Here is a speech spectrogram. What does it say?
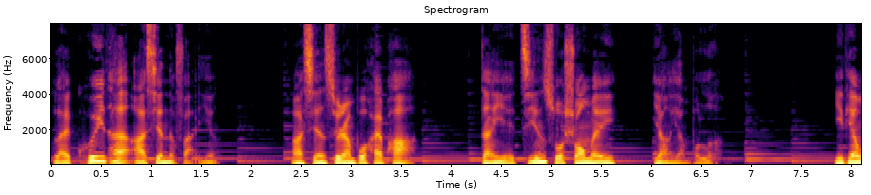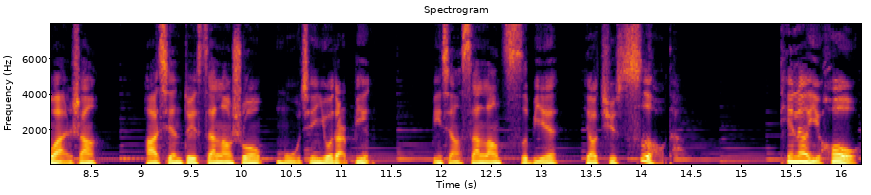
来窥探阿仙的反应。阿仙虽然不害怕，但也紧锁双眉，样样不乐。一天晚上，阿仙对三郎说：“母亲有点病，并向三郎辞别，要去伺候他。”天亮以后，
